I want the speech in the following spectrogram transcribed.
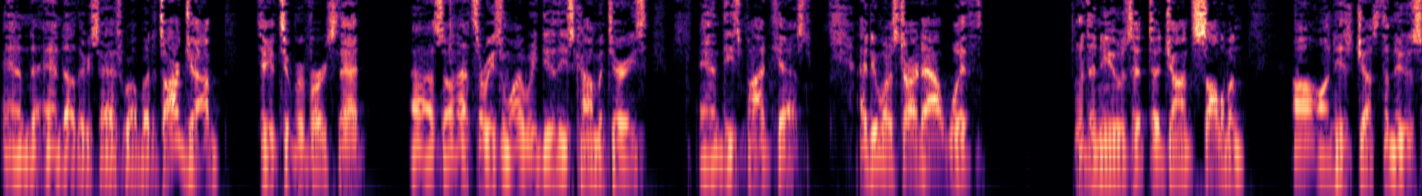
and and others as well. But it's our job to to reverse that. Uh, so that's the reason why we do these commentaries and these podcasts. I do want to start out with the news that uh, John Solomon. Uh, on his Just the News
